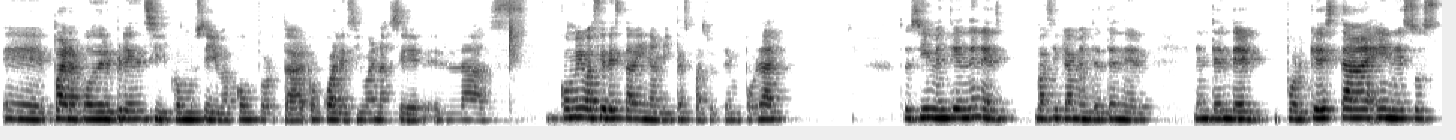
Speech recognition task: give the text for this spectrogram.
eh, para poder predecir cómo se iba a comportar o cuáles iban a ser las, cómo iba a ser esta dinámica espaciotemporal. Entonces, si me entienden, es básicamente tener, entender por qué está en esos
